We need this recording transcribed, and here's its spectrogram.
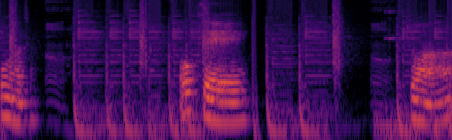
오 맞아. 오케이. 좋아.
